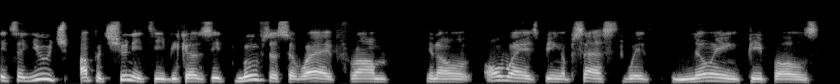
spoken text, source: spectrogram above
it's a huge opportunity because it moves us away from you know always being obsessed with knowing people's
